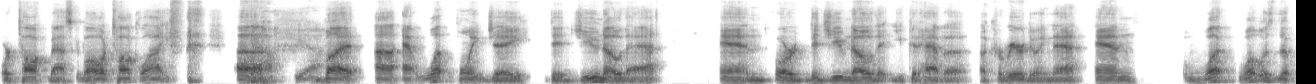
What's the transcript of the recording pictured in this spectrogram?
or talk basketball or talk life. uh, yeah, yeah. But uh, at what point, Jay, did you know that, and or did you know that you could have a, a career doing that? And what what was the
